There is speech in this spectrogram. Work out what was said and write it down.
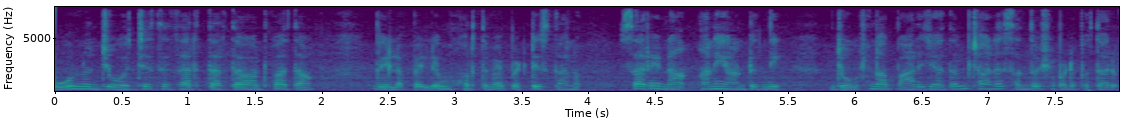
ఊరు నుంచి వచ్చేసేసరి తర్వాత వీళ్ళ పెళ్ళి ముహూర్తమే పెట్టిస్తాను. సరేనా? అని అంటుంది. జోష్న పారిజాతం చాలా సంతోషపడిపోతారు.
